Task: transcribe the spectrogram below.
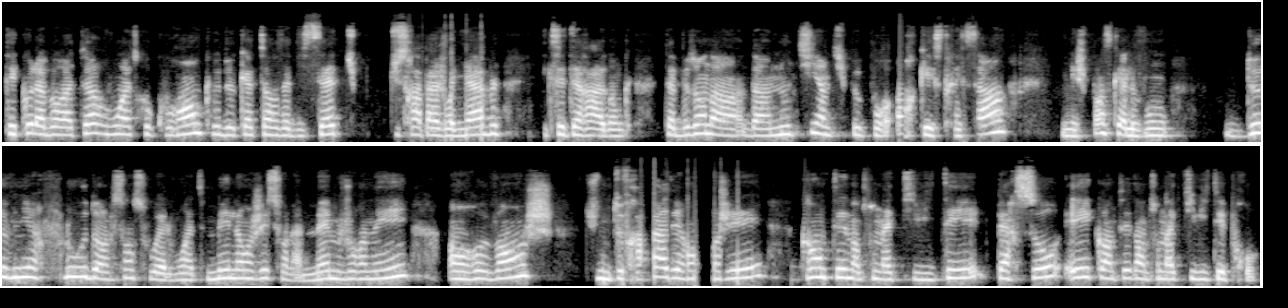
tes collaborateurs vont être au courant que de 14 à 17, tu, tu seras pas joignable, etc. Donc, tu as besoin d'un outil un petit peu pour orchestrer ça, mais je pense qu'elles vont devenir floues dans le sens où elles vont être mélangées sur la même journée. En revanche, tu ne te feras pas déranger quand tu es dans ton activité perso et quand tu es dans ton activité pro.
